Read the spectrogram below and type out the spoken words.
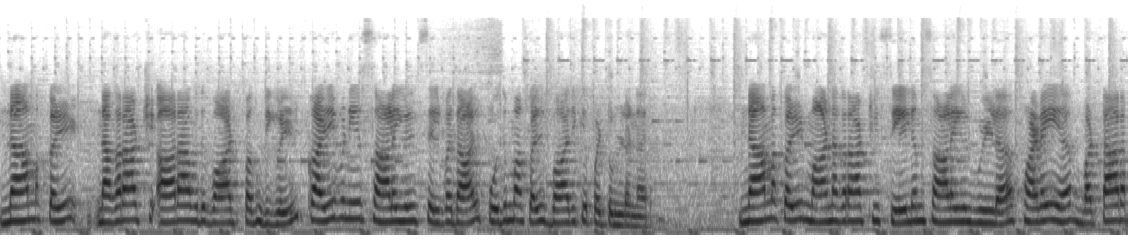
நாமக்கல் நகராட்சி ஆறாவது வார்டு பகுதியில் கழிவுநீர் சாலையில் செல்வதால் பொதுமக்கள் பாதிக்கப்பட்டுள்ளனர். நாமக்கல் மாநகராட்சி சேலம் சாலையில் உள்ள பழைய வட்டார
